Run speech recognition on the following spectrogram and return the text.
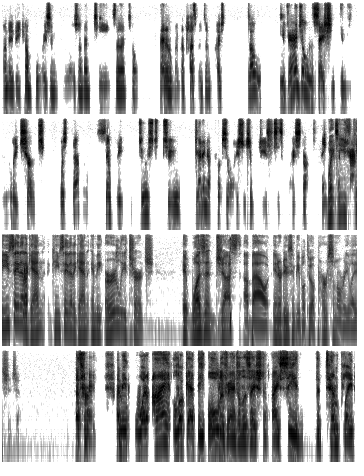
when they become boys and girls and then teens and until men and women, husbands and wives. So evangelization in the early church was never simply reduced to getting a personal relationship with Jesus Christ starts. Wait, can you can you say that again? Can you say that again? In the early church, it wasn't just about introducing people to a personal relationship. That's right. I mean, when I look at the old evangelization, I see the template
